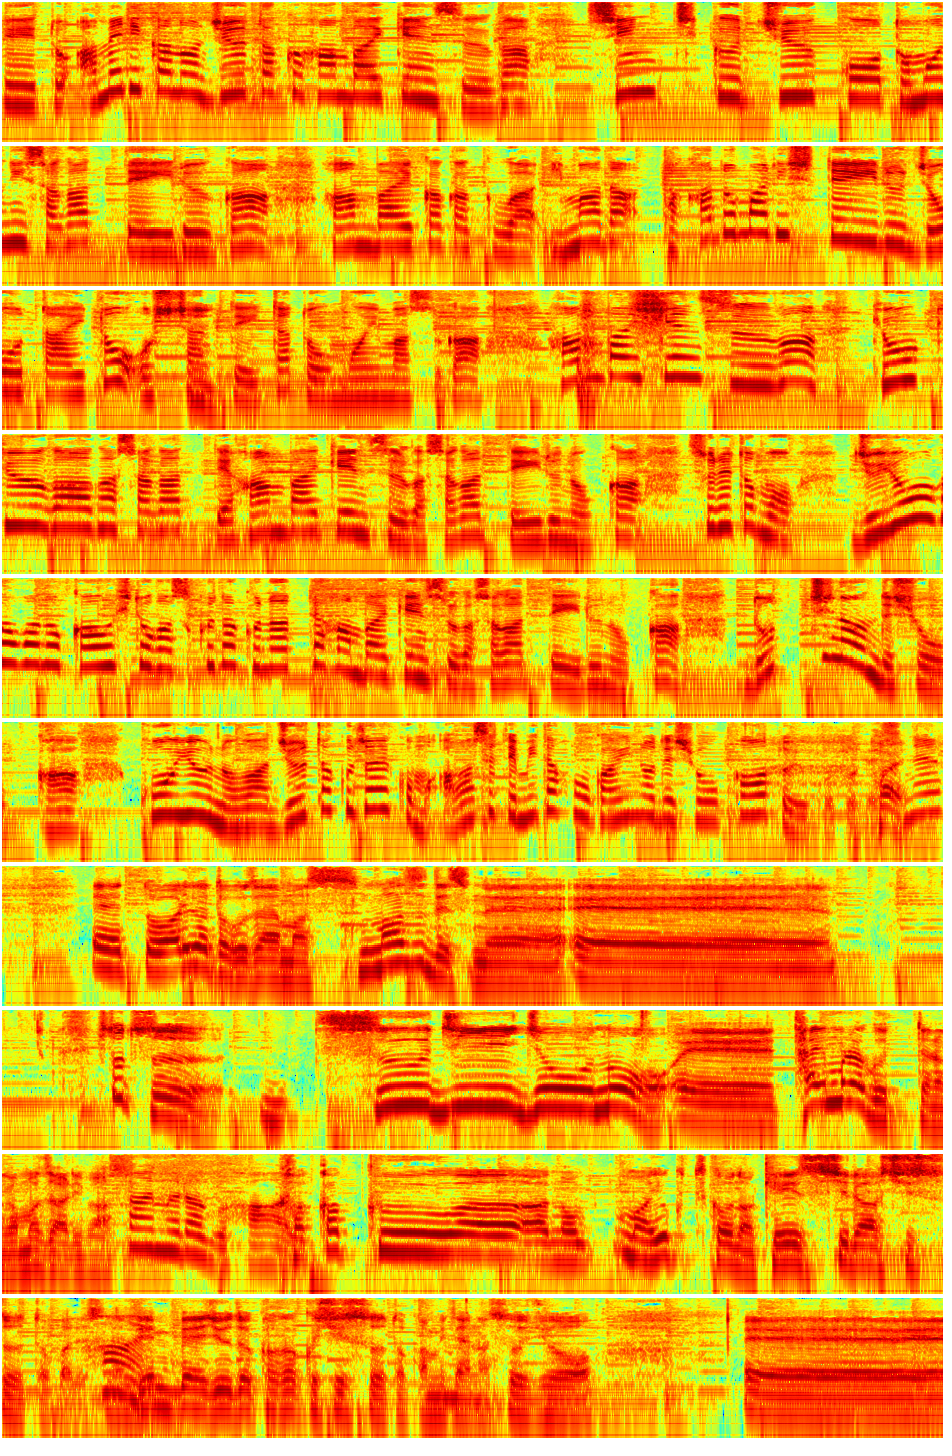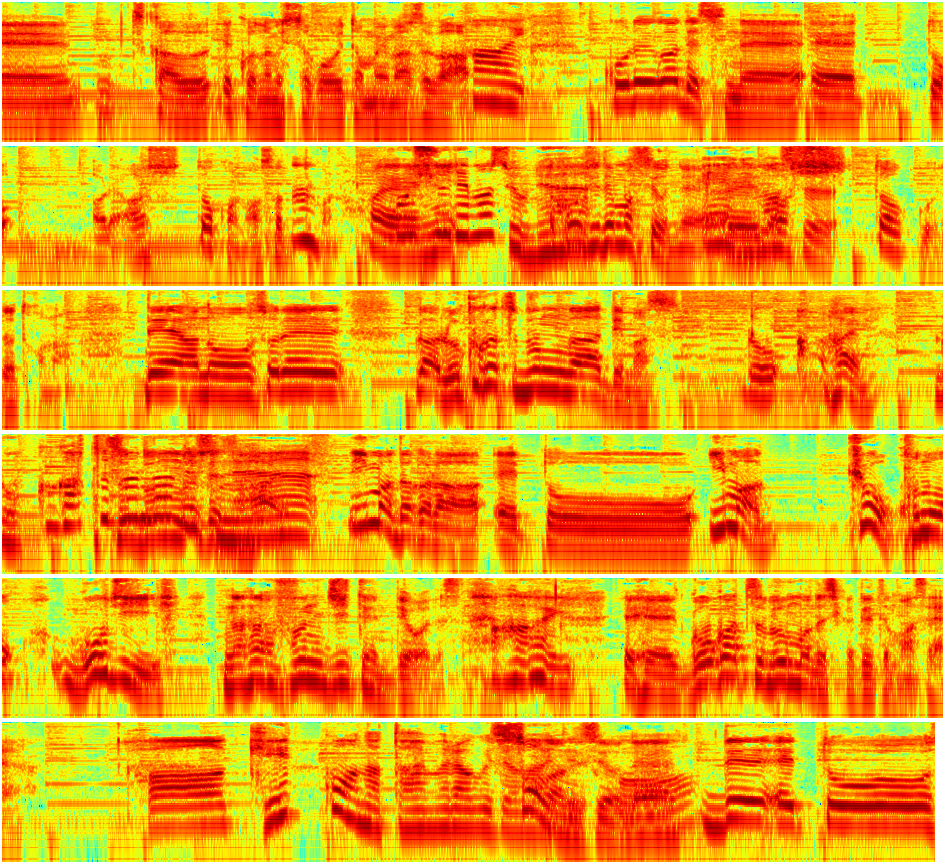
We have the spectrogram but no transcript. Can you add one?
えー、とアメリカの住宅販売件数が新築中古ともに下がっているが販売価格は未だ高止まりしている状態とおっしゃっていたと思いますが、販売件数は供給側が下がって販売件数が下がっているのかそれとも需要側の買う人が少なくなって販売件数が下がっているのかどっちなんでしょうか？こういうのは住宅在庫も合わせてみた方がいいのでしょうか？ということですね、えっとありがとうございます。まずですねえー一つ数字上の、えータイムラグっていうのがまずあります。タイムラグはい。価格はあの、まあ、よく使うのはケースシラー指数とかですね、はい。全米住宅価格指数とかみたいな数字を、えー使うエコノミストが多いと思いますが、はい。これがですねえーっとあれ明日かな明後日かな、うん。はい。今週出ますよね。今週出ますよね、ええ出ます。明日だったかな？であのそれが6月分が出ます。はい。6月分なんですね、はい。で今だからえっと今今日この5時7分時点ではですね、はい。えー5月分までしか出てません。はあ結構なタイムラグじゃそうなですか。ないんですよね。でえっと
